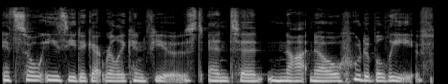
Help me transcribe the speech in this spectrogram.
it's so easy to get really confused and to not know who to believe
